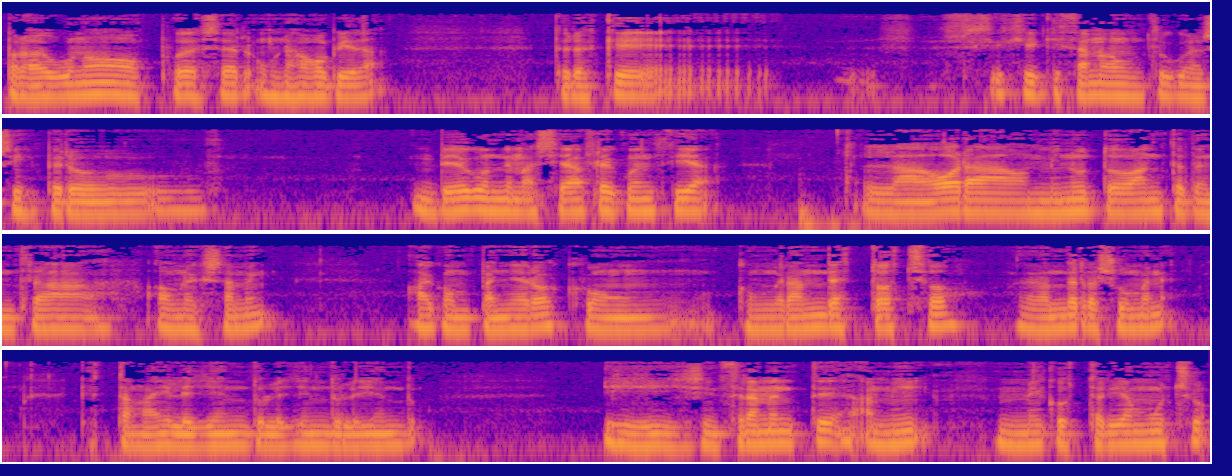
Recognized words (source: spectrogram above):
Para algunos puede ser una obviedad, pero es que, es que quizá no es un truco en sí, pero veo con demasiada frecuencia la hora o un minuto antes de entrar a un examen a compañeros con, con grandes tochos, grandes resúmenes, que están ahí leyendo, leyendo, leyendo. Y sinceramente a mí me costaría mucho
